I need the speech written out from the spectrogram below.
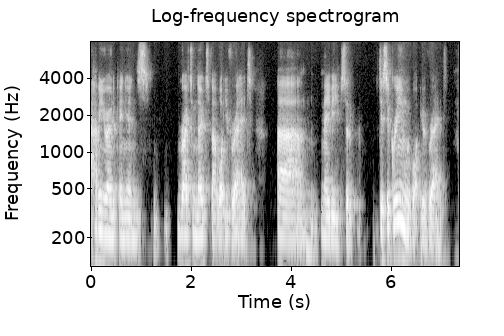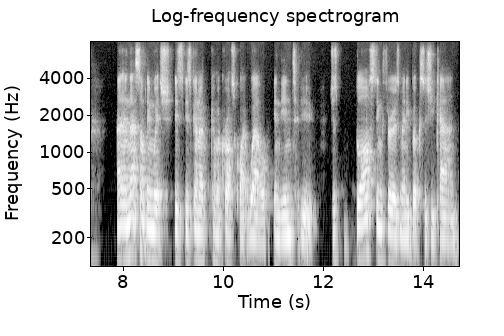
having your own opinions, writing notes about what you've read, um, maybe sort of disagreeing with what you've read. And, that's something which is, is going to come across quite well in the interview. Just blasting through as many books as you can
